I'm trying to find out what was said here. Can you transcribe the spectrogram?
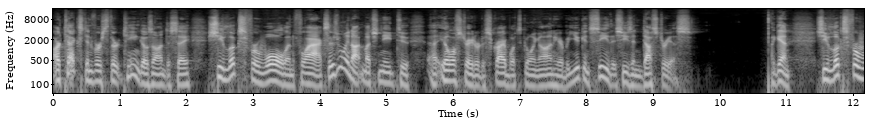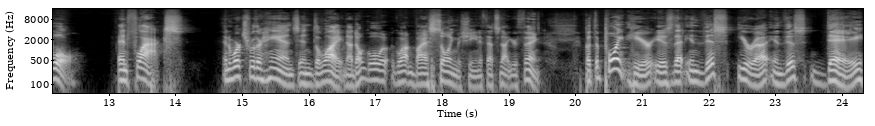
Our text in verse 13 goes on to say, She looks for wool and flax. There's really not much need to uh, illustrate or describe what's going on here, but you can see that she's industrious. Again, she looks for wool and flax and works with her hands in delight. Now, don't go, go out and buy a sewing machine if that's not your thing. But the point here is that in this era, in this day,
